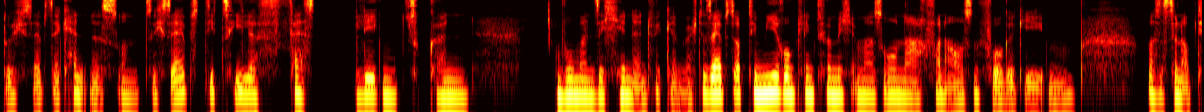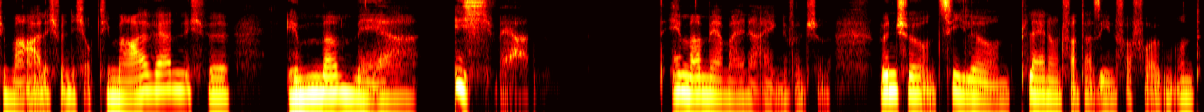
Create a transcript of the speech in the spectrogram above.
durch Selbsterkenntnis und sich selbst die Ziele festlegen zu können, wo man sich hin entwickeln möchte. Selbstoptimierung klingt für mich immer so nach von außen vorgegeben was ist denn optimal? Ich will nicht optimal werden, ich will immer mehr ich werden. Immer mehr meine eigenen Wünsche, Wünsche und Ziele und Pläne und Fantasien verfolgen. Und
